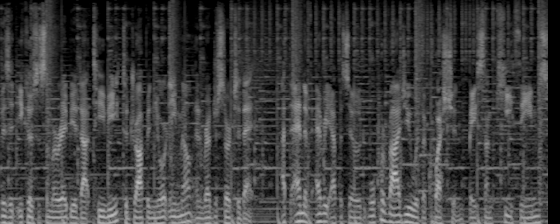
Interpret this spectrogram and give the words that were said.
Visit ecosystemarabia.tv to drop in your email and register today. At the end of every episode, we'll provide you with a question based on key themes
